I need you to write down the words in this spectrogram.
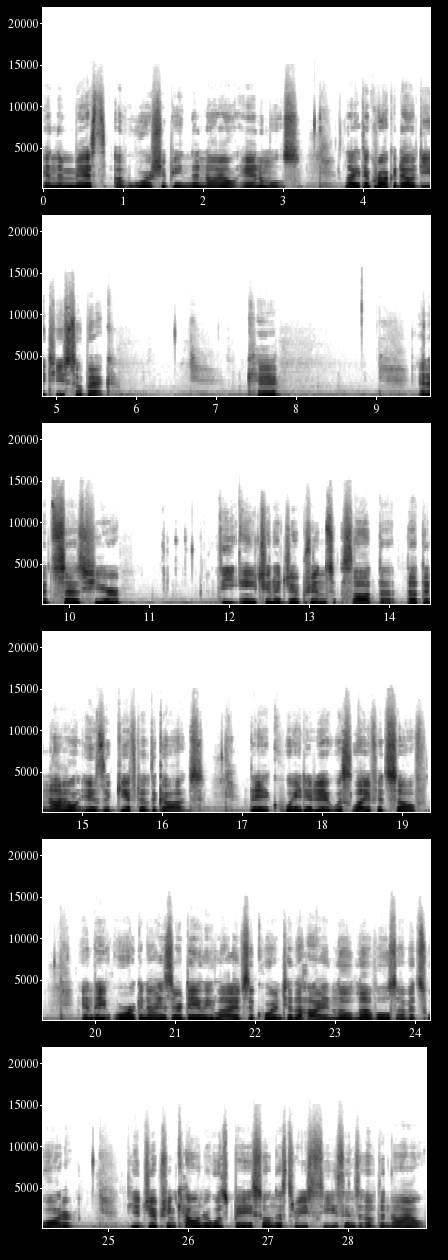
and the myth of worshipping the Nile animals, like the crocodile deity Sobek. Okay. And it says here the ancient Egyptians thought that, that the Nile is a gift of the gods. They equated it with life itself and they organized their daily lives according to the high and low levels of its water. The Egyptian calendar was based on the three seasons of the Nile.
